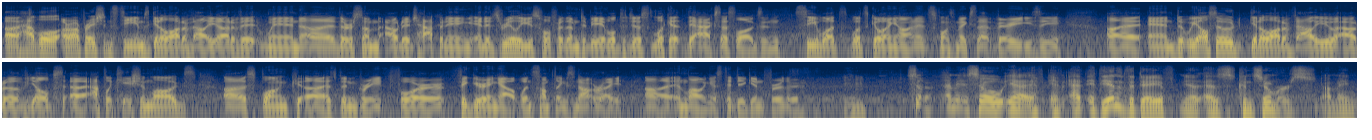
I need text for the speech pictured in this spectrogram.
uh, have our operations teams get a lot of value out of it when uh, there's some outage happening, and it's really useful for them to be able to just look at the access logs and see what's what's going on. And Splunk makes that very easy. Uh, and we also get a lot of value out of Yelp's uh, application logs. Splunk has been great for figuring out when something's not right and allowing us to dig in further. So, I mean, so yeah, if, if at, at the end of the day, if, you know, as consumers, I mean,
